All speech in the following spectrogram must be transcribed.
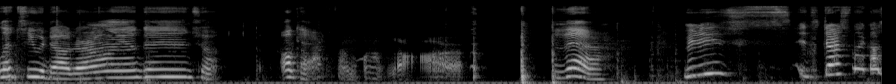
Let's see what the other. So, okay. There. It's, it's just like a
